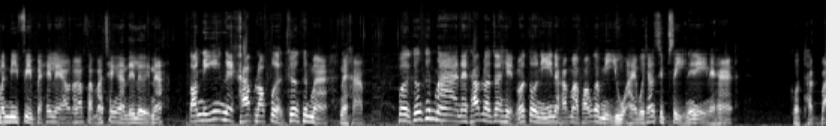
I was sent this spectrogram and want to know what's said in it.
มันมีฟิล์มไปให้แล้วนะครับ สามารถใช้งานได้เลยนะ ตอนนี้นะครับเราเปิดเครื่องขึ้นมานะครับ เปิดเครื่องขึ้นมานะครับ เราจะเห็นว่าตัวนี้นะครับมาพร้อมกับมี UI เวอร์ชัน14 นั่นเองนะฮะกดถัดไป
